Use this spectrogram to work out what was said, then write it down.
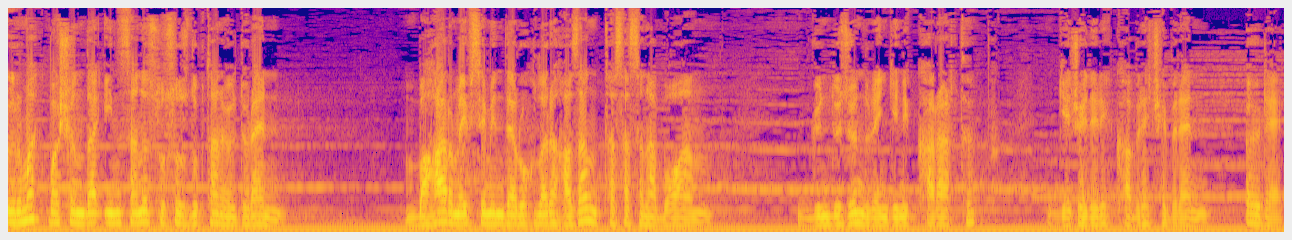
ırmak başında insanı susuzluktan öldüren, bahar mevsiminde ruhları hazan tasasına boğan, gündüzün rengini karartıp, geceleri kabre çeviren öyle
